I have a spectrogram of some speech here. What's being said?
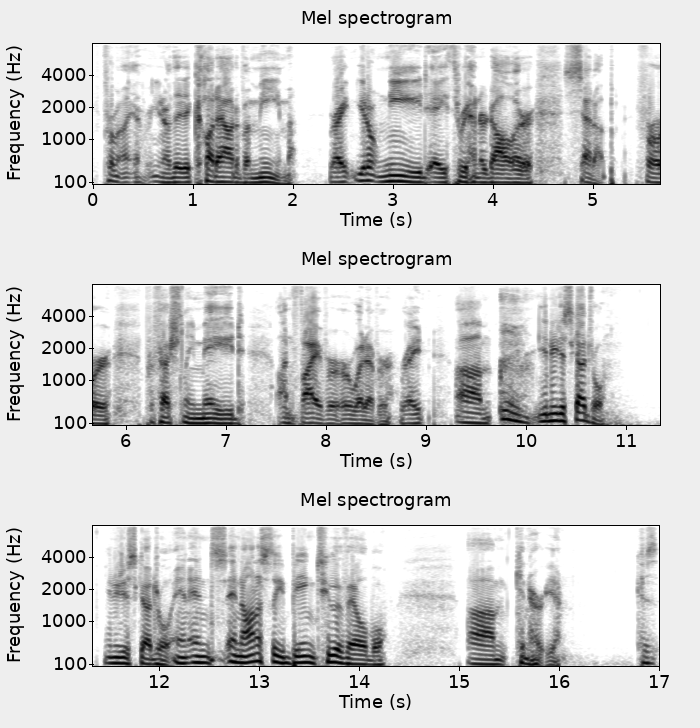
from a- you know they cut out of a meme. right? You don't need a $300 setup for professionally made on Fiverr or whatever, right? Um, you need a schedule. You need a schedule, and and and honestly, being too available um, can hurt you because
